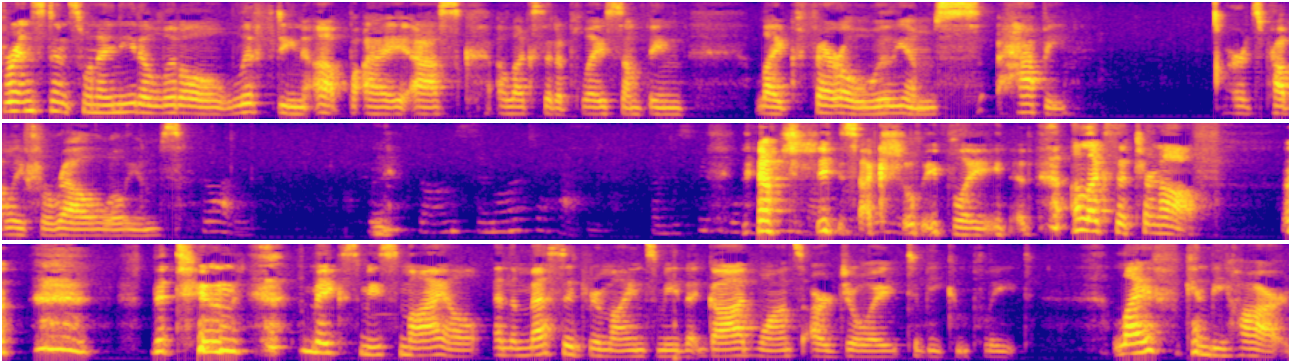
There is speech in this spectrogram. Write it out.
For instance, when I need a little lifting up, I ask Alexa to play something like Pharrell Williams' Happy, or it's probably Pharrell Williams. Now she's actually playing it. Alexa, turn off. the tune makes me smile, and the message reminds me that God wants our joy to be complete. Life can be hard,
